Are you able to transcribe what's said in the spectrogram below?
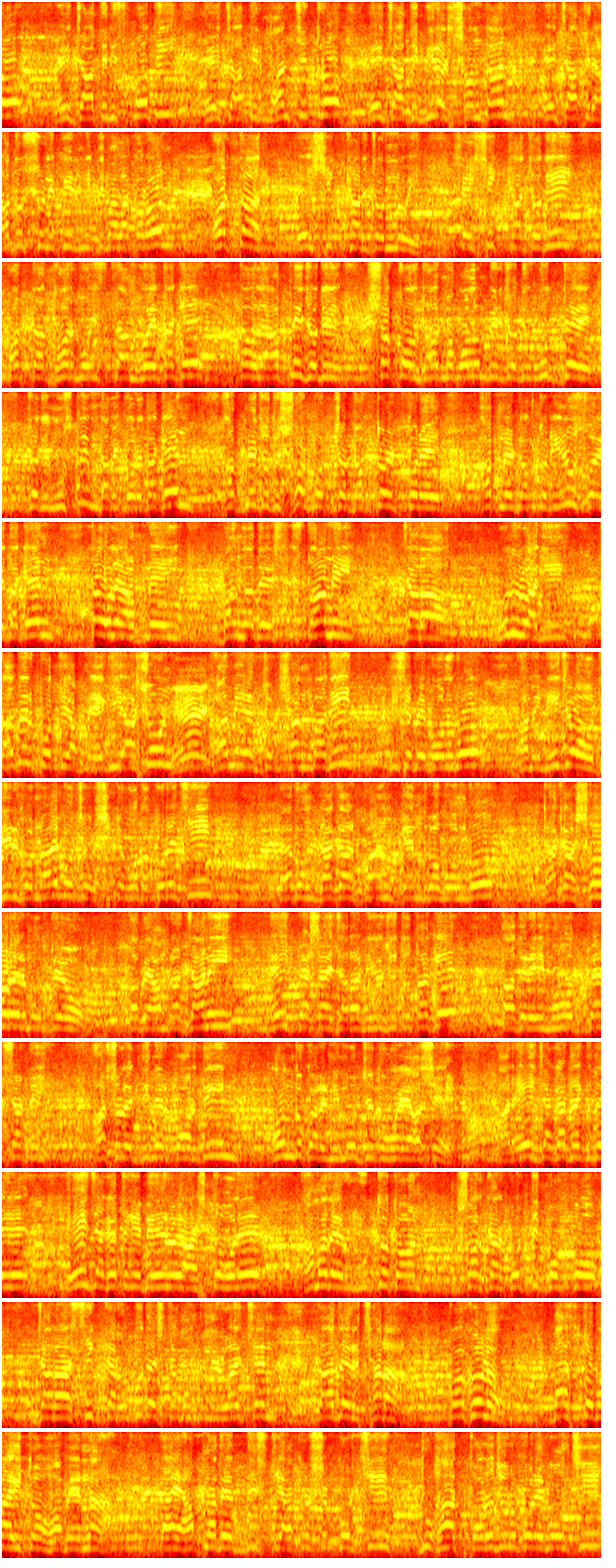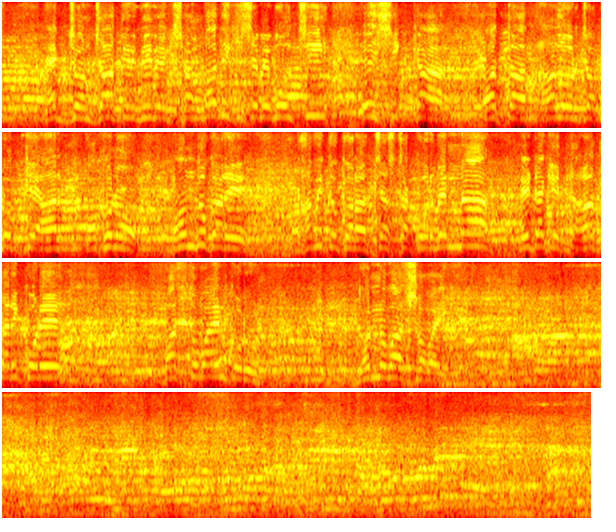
এই জাতির স্মৃতি এই জাতির মানচিত্র, এই জাতি বীরের সন্তান, এই জাতির আদর্শ লিপির নীতিমালাকরণ। অর্থাৎ এই শিক্ষার জন্যই, সেই শিক্ষা যদি অর্থাৎ ধর্ম ইসলাম হয়ে থাকে, তাহলে আপনি যদি সকল ধর্মাবলম্বীর যদি ঊর্ধ্বে যদি মুসলিম দাবি করে থাকেন আপনি যদি সর্বোচ্চ ডক্টরেট করে আপনি ডক্টর ইউনুস থাকেন, তাহলে আপনি বাংলাদেশ ইসলামী যারা অনুরাগী, তাদের প্রতি আপনি এগিয়ে আসুন। আমি একজন সাংবাদিক হিসেবে বলব, আমি নিজেও দীর্ঘ নয় বছর শিক্ষকতা করেছি এবং ঢাকার প্রাণ কেন্দ্র বলব, ঢাকা শহরের মধ্যেও। তবে আমরা জানি, এই পেশায় যারা নিয়োজিত থাকে, তাদের এই মহৎ পেশাটি আসলে দিনের পর দিন অন্ধকারে নিমজ্জিত হয়ে আসে। আর এই জায়গা থেকে এই জায়গা থেকে বের হয়ে আসতে হলে আমাদের ঊর্ধ্বতন সরকার কর্তৃপক্ষ যারা শিক্ষার উপদেষ্টা মন্ডলী রয়েছেন, তাদের ছাড়া কখনো বাস্তবায়িত হবে না। তাই আপনাদের দৃষ্টি আকর্ষণ করছি দু হাত করজোর করে বলছি, একজন জাতির বিবেক সাংবাদিক হিসেবে বলছি, এই শিক্ষা অর্থাৎ আলোর জগৎকে আর কখনো অন্ধকারে ধাবিত করার চেষ্টা করবেন না। এটাকে তাড়াতাড়ি করে বাস্তবায়ন করুন। ধন্যবাদ সবাইকে।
